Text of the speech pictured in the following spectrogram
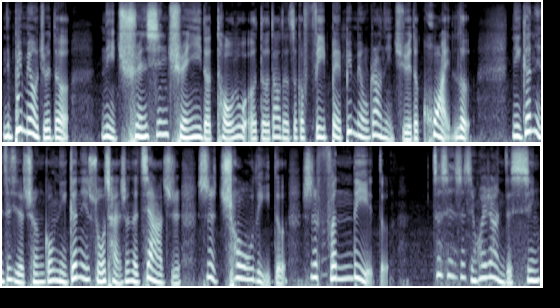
你并没有觉得你全心全意的投入而得到的这个飞倍并没有让你觉得快乐。你跟你自己的成功，你跟你所产生的价值是抽离的，是分裂的。这件事情会让你的心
